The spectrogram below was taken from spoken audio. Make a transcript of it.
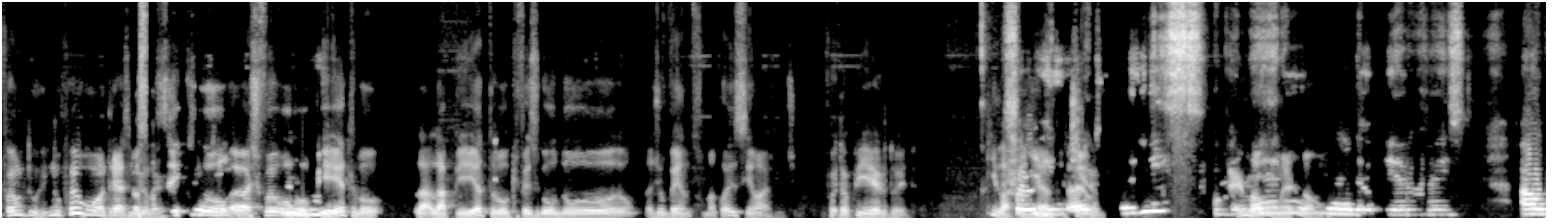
foi um do, não foi o Andrés Miller. Eu sei que o, eu acho que foi o Pietro, lá, lá Pietro, que fez o gol do da Juventus, uma coisa assim, ó, gente. Foi do Piero, doido. Que lá foi o é. fez o primeiro, irmão, irmão. O Piero fez. Ah, o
